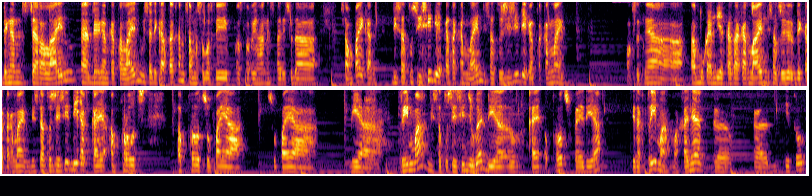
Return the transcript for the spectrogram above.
dengan secara lain eh, dengan kata lain bisa dikatakan sama seperti Pastor Yohanes tadi sudah sampaikan di satu sisi dia katakan lain di satu sisi dia katakan lain. Maksudnya uh, bukan dia katakan lain di satu sisi dia katakan lain. Di satu sisi dia kayak approach approach supaya supaya dia terima. Di satu sisi juga dia kayak approach supaya dia tidak terima. Makanya uh, uh, itu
